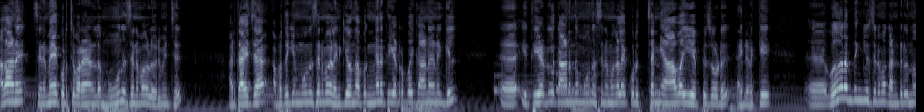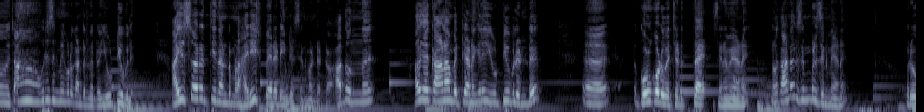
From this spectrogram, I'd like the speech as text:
അതാണ് സിനിമയെക്കുറിച്ച് പറയാനുള്ള മൂന്ന് സിനിമകൾ ഒരുമിച്ച്. അടുത്ത ആഴ്ച അപ്പോഴത്തേക്കും മൂന്ന് സിനിമകൾ. എനിക്ക് തോന്നുന്നു അപ്പോൾ ഇങ്ങനെ തിയേറ്ററിൽ പോയി കാണുകയാണെങ്കിൽ ഈ തിയേറ്ററിൽ കാണുന്ന മൂന്ന് സിനിമകളെക്കുറിച്ച് തന്നെ ആവാം ഈ എപ്പിസോഡ് അതിന്റെ ഇടയ്ക്ക് വേറെ എന്തെങ്കിലും സിനിമ കണ്ടിരുന്നോ എന്ന് വെച്ചാൽ ആ ഒരു സിനിമയും കൂടെ കണ്ടിരുന്നു കേട്ടോ യൂട്യൂബിൽ ഐശ്വരത്തി എന്ന് നമ്മൾ ഹരീഷ് പേരടീന്റെ ഒരു സിനിമ ഉണ്ട് കേട്ടോ അതൊന്ന് അത് ഞാൻ കാണാൻ പറ്റുകയാണെങ്കിൽ യൂട്യൂബിലുണ്ട്. കോഴിക്കോട് വെച്ചെടുത്ത സിനിമയാണ്. നിങ്ങൾ കാണുന്ന ഒരു സിമ്പിൾ സിനിമയാണ്. ഒരു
